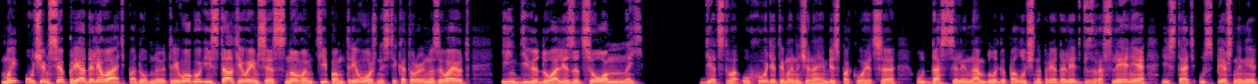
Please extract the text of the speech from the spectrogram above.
мы учимся преодолевать подобную тревогу и сталкиваемся с новым типом тревожности, которую называют индивидуализационной. Детство уходит, и мы начинаем беспокоиться, удастся ли нам благополучно преодолеть взросление и стать успешными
